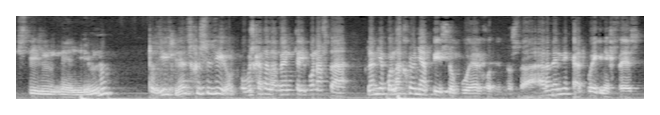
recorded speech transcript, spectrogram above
στην ε, Λίμνο το 2022. Όπως καταλαβαίνετε λοιπόν αυτά, μιλάμε για πολλά χρόνια πίσω που έρχονται μπροστά. Άρα δεν είναι κάτι που έγινε χθες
